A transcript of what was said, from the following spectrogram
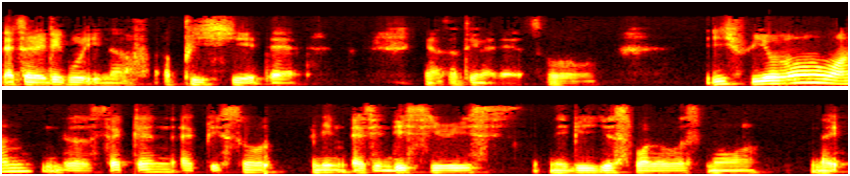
That's already good enough. Appreciate that. Yeah, something like that. So if you all want the second episode, I mean, as in this series, maybe just follow us more, like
